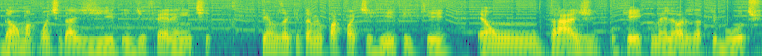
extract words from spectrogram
dá uma quantidade de item diferente temos aqui também o pacote hip, que é um, um traje, ok? Com melhores atributos.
